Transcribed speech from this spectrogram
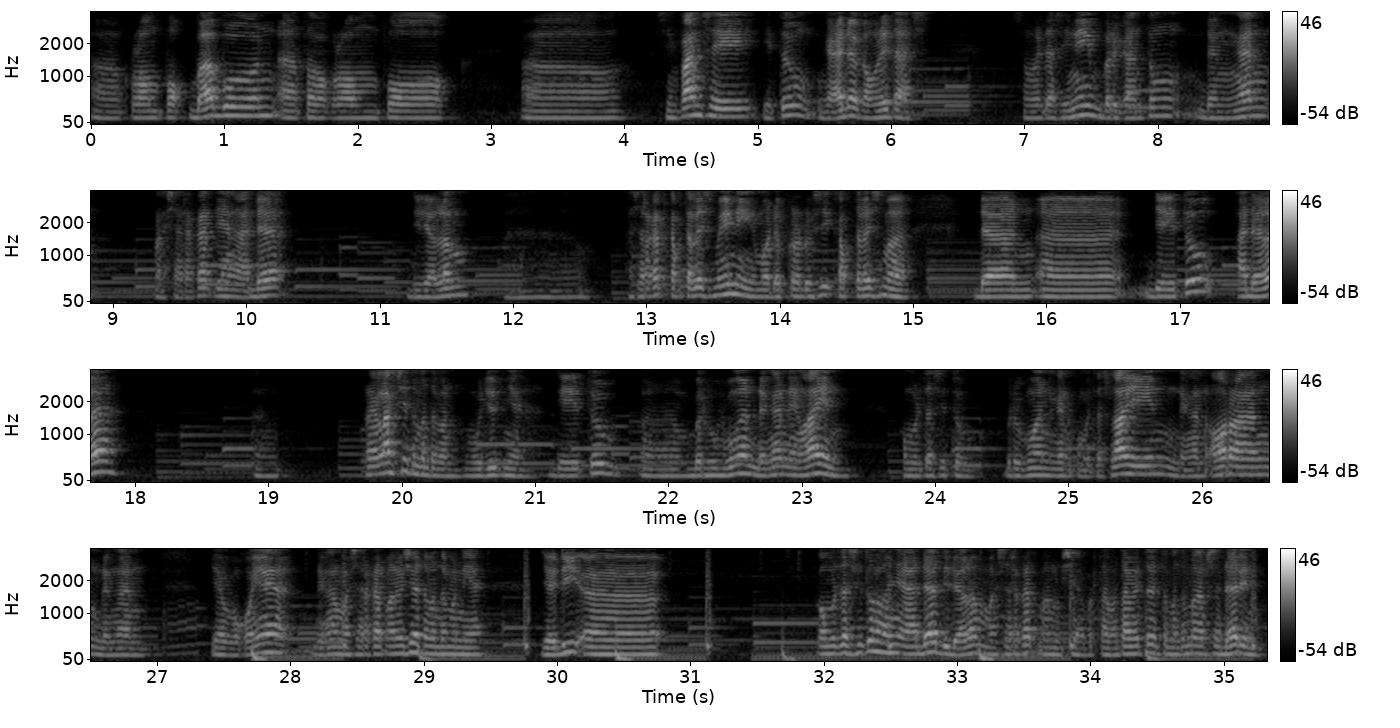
uh, kelompok babon atau kelompok uh, simpanse itu nggak ada komunitas komunitas ini bergantung dengan masyarakat yang ada di dalam uh, masyarakat kapitalisme ini mode produksi kapitalisme. Dan uh, dia itu adalah uh, relasi teman-teman wujudnya. Dia itu uh, berhubungan dengan yang lain komunitas itu. Berhubungan dengan komunitas lain dengan orang dengan ya pokoknya dengan masyarakat manusia teman-teman ya. Jadi uh, komunitas itu hanya ada di dalam masyarakat manusia. Pertama-tama itu teman-teman harus sadarin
